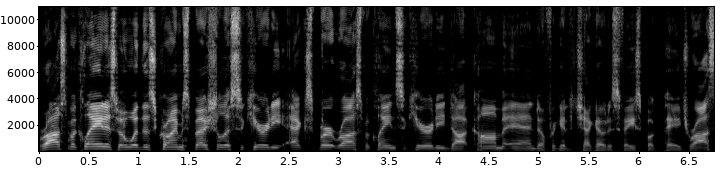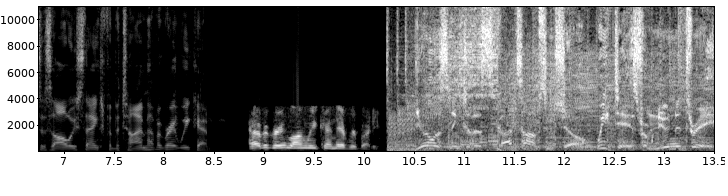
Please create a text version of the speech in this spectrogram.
Ross McLean has been with us, crime specialist, security expert, rossmcleansecurity.com. And don't forget to check out his Facebook page. Ross, as always, thanks for the time. Have a great weekend. Have a great long weekend, everybody. You're listening to The Scott Thompson Show, weekdays from noon to 3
